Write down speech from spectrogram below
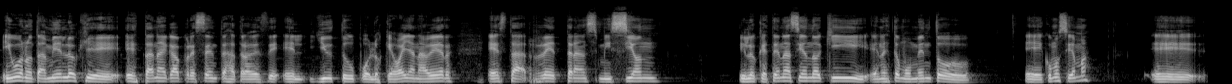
Y bueno, también los que están acá presentes a través de el YouTube o los que vayan a ver esta retransmisión y los que estén haciendo aquí en este momento, eh, ¿cómo se llama? Eh,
